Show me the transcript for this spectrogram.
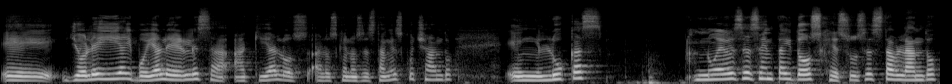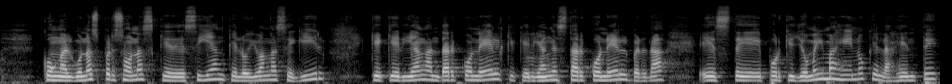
Eh, yo leía y voy a leerles aquí a los, a los que nos están escuchando, en Lucas 9:62 Jesús está hablando con algunas personas que decían que lo iban a seguir, que querían andar con él, que querían estar con él, ¿verdad? Este, porque yo me imagino que la gente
